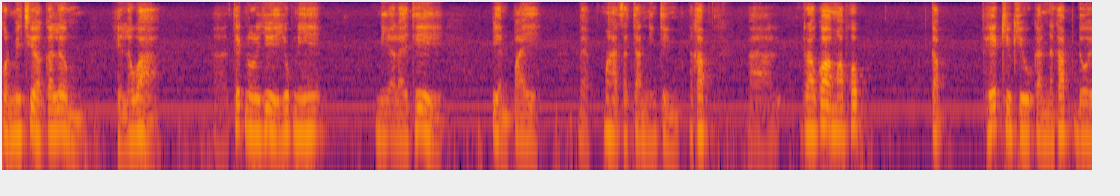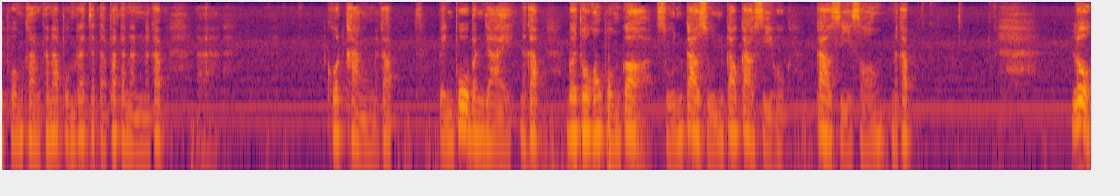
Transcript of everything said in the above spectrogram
คนไม่เชื่อก็เริ่มเห็นแล้วว่าเทคโนโลยียุคนี้มีอะไรที่เปลี่ยนไป แบบมหัศจรรย์จริง ๆ นะครับ เราก็มาพบกับเพจคิวกันนะครับ โดยผมขังธนพมรัชตพัฒนันนะครับโค้ดขังนะครับเป็นผู้บรรยายนะครับ เบอร์โทรของผมก็ 0909946942 นะครับ โลก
